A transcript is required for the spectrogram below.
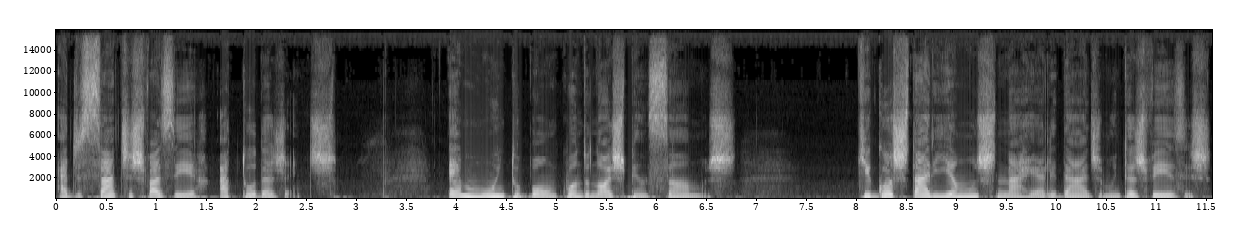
a de satisfazer a toda a gente. É muito bom quando nós pensamos que gostaríamos, na realidade, muitas vezes,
